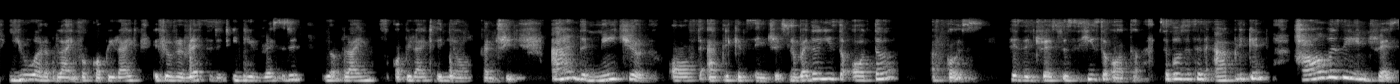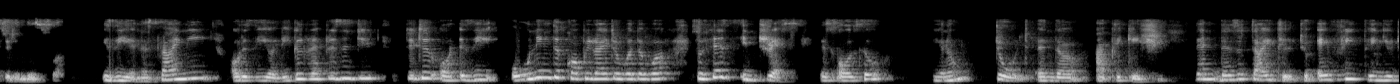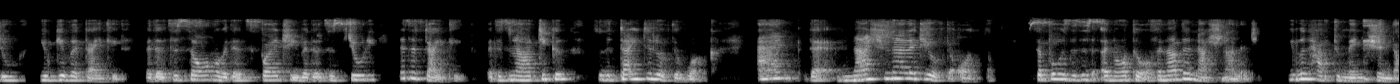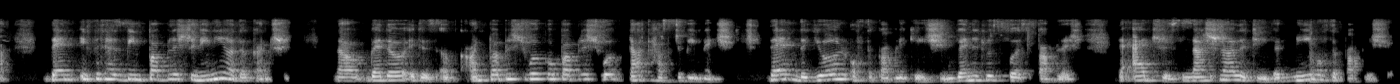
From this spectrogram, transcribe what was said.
you are applying for copyright. If you're a resident, Indian resident, you're applying for copyright in your country. And the nature of the applicant's interest. Now, whether he's the author, of course, his interest is he's the author. Suppose it's an applicant, how is he interested in this work? Is he an assignee or is he a legal representative or is he owning the copyright over the work? So his interest is also, you know, told in the application then there's a title to everything you do. You give a title, whether it's a song or whether it's poetry, whether it's a story, there's a title, whether it's an article. So the title of the work and the nationality of the author. Suppose this is an author of another nationality, you will have to mention that. Then, if it has been published in any other country, now, whether it is an unpublished work or published work, that has to be mentioned. Then the year of the publication, when it was first published, the address, the nationality, the name of the publisher.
